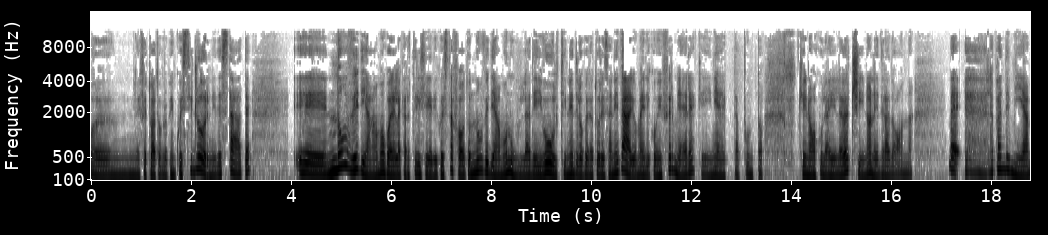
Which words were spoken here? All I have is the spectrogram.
eh, effettuato proprio in questi giorni d'estate. E non vediamo qual è la caratteristica di questa foto, non vediamo nulla dei volti né dell'operatore sanitario, medico o infermiere che inietta appunto, che inocula il vaccino né della donna. Beh, eh, la pandemia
